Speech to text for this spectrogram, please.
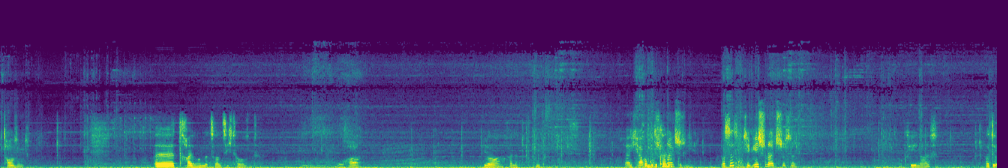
1000? Äh, 320.000. Oha. Ja, relativ gut. Ja, ich habe bitte schon keine einen Schlüssel. Was ist? Ich habe hier schon einen Schlüssel. Okay, nice. Warte,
